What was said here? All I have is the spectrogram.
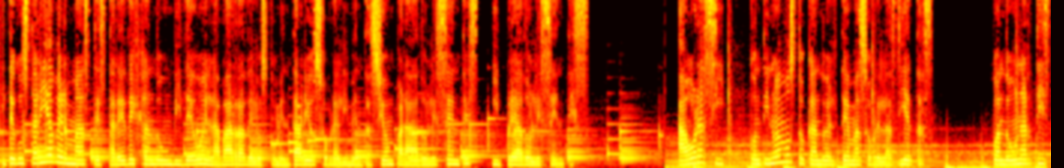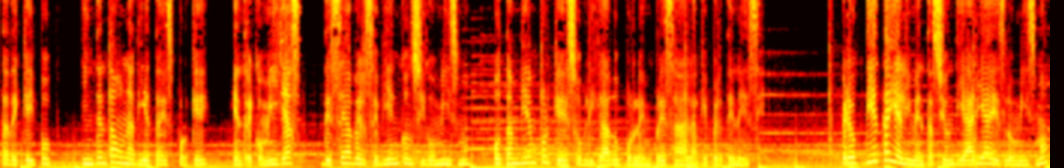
Si te gustaría ver más te estaré dejando un video en la barra de los comentarios sobre alimentación para adolescentes y preadolescentes. Ahora sí, continuamos tocando el tema sobre las dietas. Cuando un artista de K-Pop intenta una dieta es porque, entre comillas, desea verse bien consigo mismo o también porque es obligado por la empresa a la que pertenece. ¿Pero dieta y alimentación diaria es lo mismo?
